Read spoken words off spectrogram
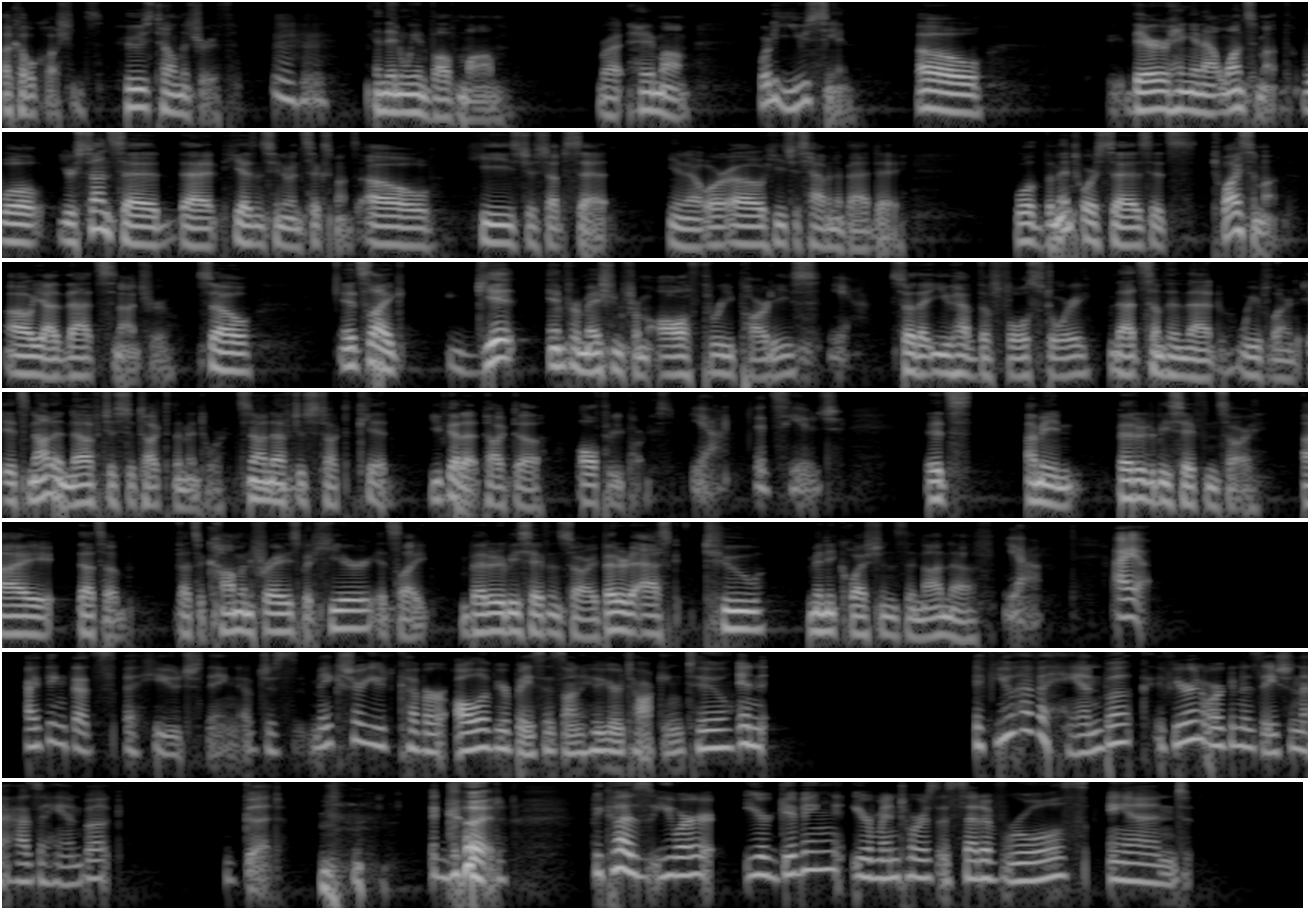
a couple questions. Who's telling the truth? mm-hmm. And then we involve mom, right? Hey, mom, what are you seeing? Oh, they're hanging out once a month. Well, your son said that he hasn't seen him in six months. Oh, he's just upset, you know, or oh, he's just having a bad day. Well, the mentor says it's twice a month. Oh, yeah, that's not true. So it's like get information from all three parties. Yeah. So that you have the full story. That's something that we've learned. It's not enough just to talk to the mentor. It's not enough Mhm. just to talk to the kid. You've got to talk to all three parties yeah it's huge it's i mean better to be safe than sorry i that's a that's a common phrase but here it's like better to be safe than sorry better to ask too many questions than not enough Yeah. I I think that's a huge thing of just make sure you cover all of your bases on who you're talking to. And if you have a handbook, if you're an organization that has a handbook, good. good. Because you are you're giving your mentors a set of rules and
